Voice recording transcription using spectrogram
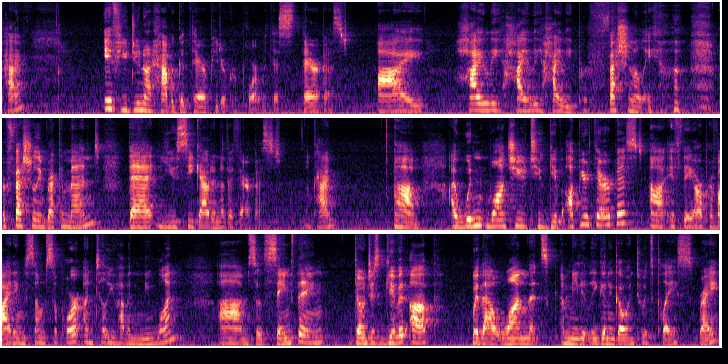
okay? if you do not have a good therapeutic rapport with this therapist, I highly, highly, highly professionally, professionally recommend that you seek out another therapist. Okay. Um, I wouldn't want you to give up your therapist uh, if they are providing some support until you have a new one. Um, so the same thing. Don't just give it up without one that's immediately going to go into its place, right?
